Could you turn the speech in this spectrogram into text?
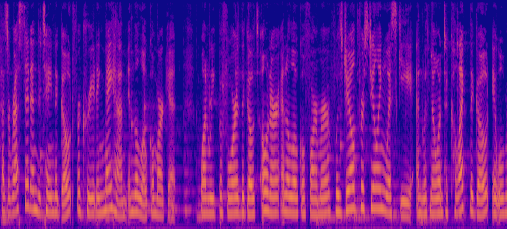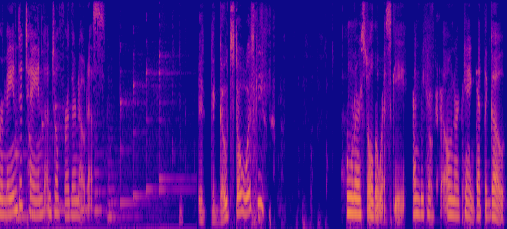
has arrested and detained a goat for creating mayhem in the local market. One week before, the goat's owner and a local farmer was jailed for stealing whiskey, and with no one to collect the goat, it will remain detained until further notice. It, the goat stole whiskey? Owner stole the whiskey, and because Okay. the owner can't get the goat,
